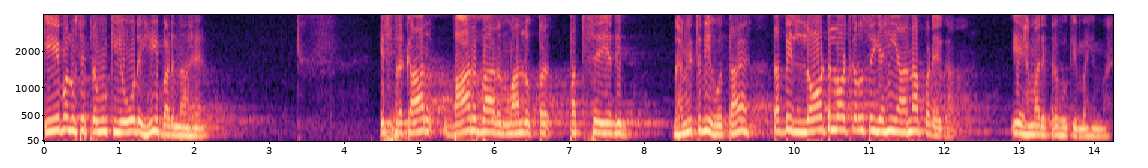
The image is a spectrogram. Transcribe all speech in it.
केवल उसे प्रभु की ओर ही बढ़ना है। इस प्रकार बार बार मान लो पथ से यदि भ्रमित भी होता है, तब भी लौट लौट कर उसे यहीं आना पड़ेगा। ये हमारे प्रभु की महिमा है।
